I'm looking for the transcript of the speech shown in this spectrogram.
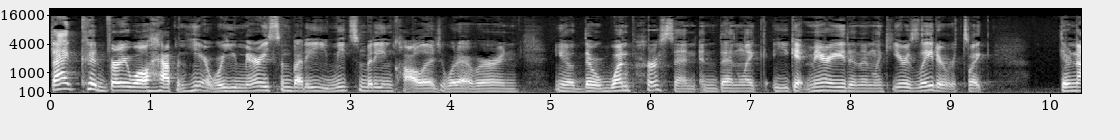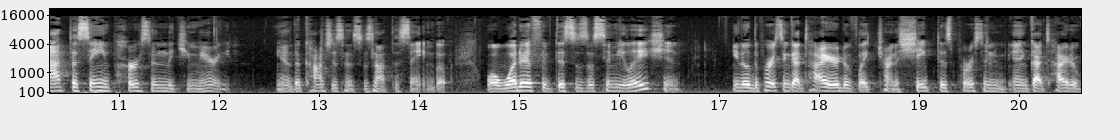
that could very well happen here, where you marry somebody, you meet somebody in college or whatever, and you know they're one person and then like you get married and then like years later it's like they're not the same person that you married. You know the consciousness is not the same but well what if if this is a simulation? You know the person got tired of like trying to shape this person and got tired of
